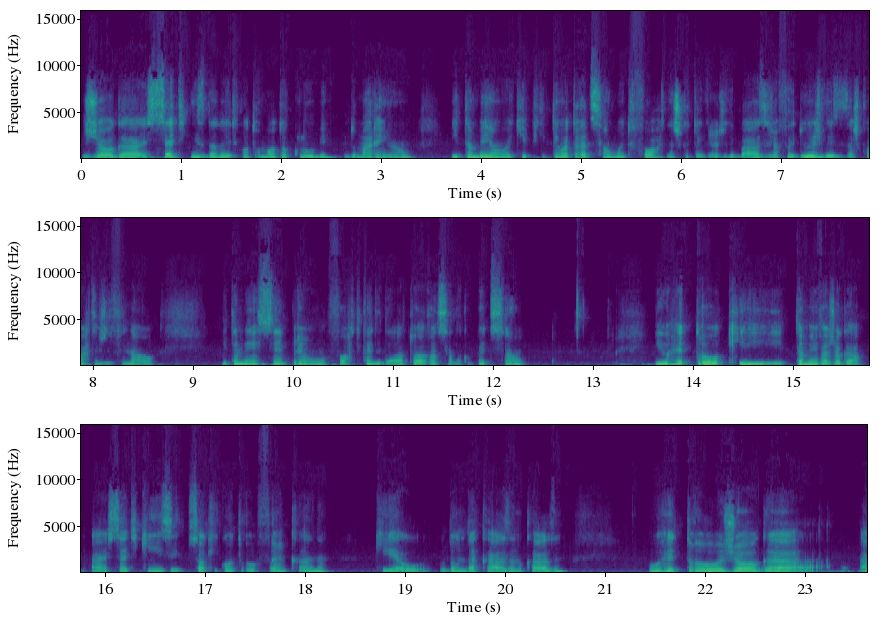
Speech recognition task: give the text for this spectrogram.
joga às 7h15 da noite contra o Motoclube do Maranhão. E também é uma equipe que tem uma tradição muito forte nas categorias de base, já foi duas vezes às quartas de final e também é sempre um forte candidato a avançar na competição. E o Retro, que também vai jogar às 7h15, só que contra o Francana, que é o, o dono da casa, no caso. O Retro joga a,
